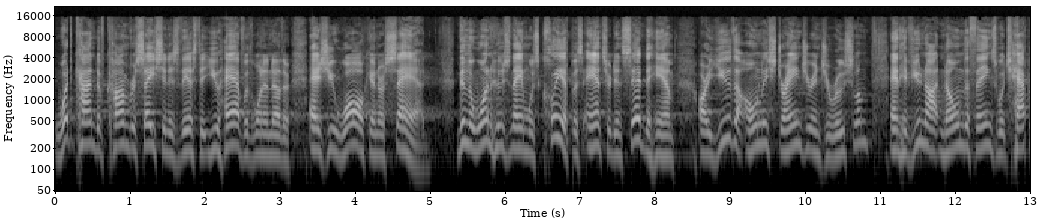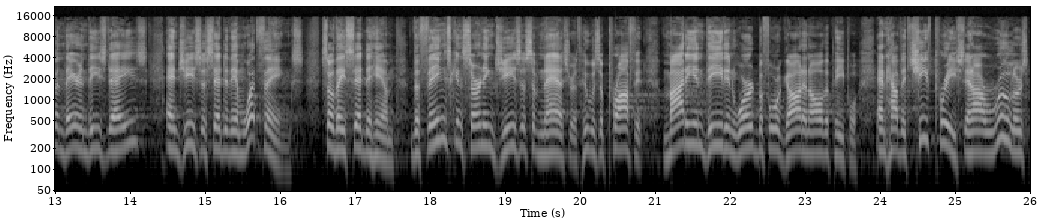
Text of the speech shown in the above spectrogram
What kind of conversation is this that you have with one another as you walk and are sad? Then the one whose name was Cleopas answered and said to him, Are you the only stranger in Jerusalem? And have you not known the things which happened there in these days? And Jesus said to them, What things? So they said to him, The things concerning Jesus of Nazareth, who was a prophet, mighty indeed in word before God and all the people, and how the chief priests and our rulers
